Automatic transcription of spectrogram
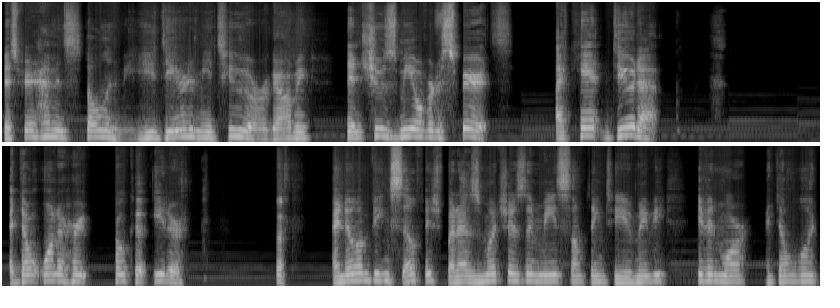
The spirit haven't stolen me. You dear to me too, Origami. Then choose me over the spirits. I can't do that. I don't want to hurt Tohka either. I know I'm being selfish, but as much as it means something to you, maybe even more, I don't want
